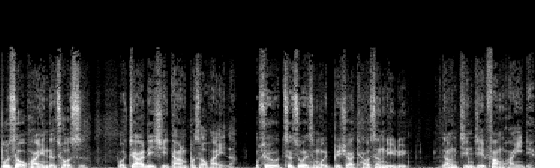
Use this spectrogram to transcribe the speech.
不受欢迎的措施。我加利息当然不受欢迎了，所以这是为什么我必须要调升利率，让经济放缓一点。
